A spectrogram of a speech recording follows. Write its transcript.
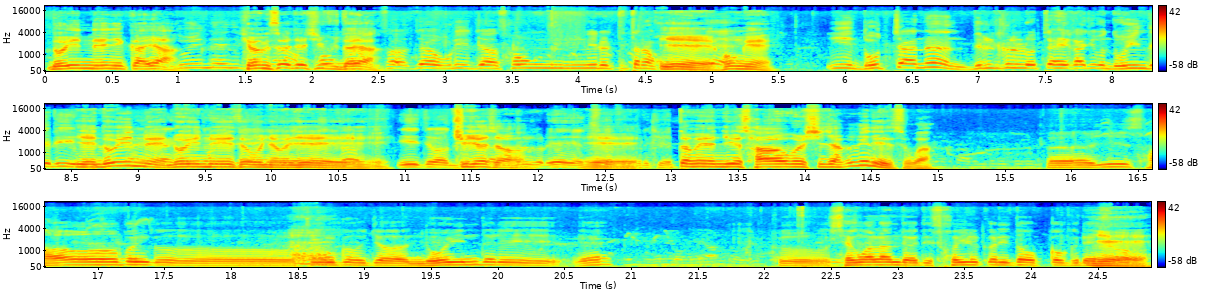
노인네니까야 노인회니까 경서저십니다야. 홍- 저 우리 저 성리를 뜻하는 예, 홍인데 홍해. 이 노자는 늙을 노자 해가지고 노인들이 예, 노인회, 노인회에서 운영을, 예, 예. 이저 줄여서 예, 예, 줄여서 그렇게 어떤 이제 사업을 시작하게 될 수가. 어, 이 사업은 그 지금 그 저 노인들이 예? 그 생활하는데 어디 소일거리도 없고 그래서 예.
